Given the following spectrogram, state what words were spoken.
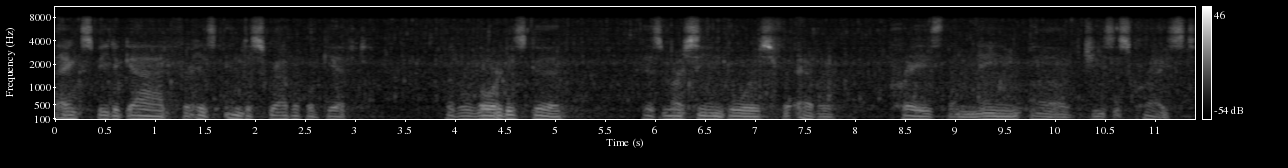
Thanks be to God for his indescribable gift. For the Lord is good, his mercy endures forever. Praise the name of Jesus Christ.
